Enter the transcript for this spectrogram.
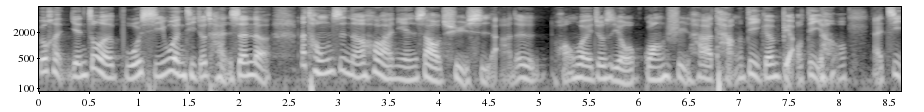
有很严重的婆媳问题就产生了。那同治呢，后来年少去世啊，这个皇位就是由光绪他的堂弟跟表弟哈来继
